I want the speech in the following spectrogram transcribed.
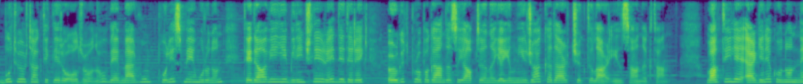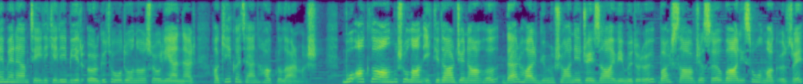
bu tür taktikleri olduğunu ve merhum polis memurunun tedaviyi bilinçli reddederek örgüt propagandası yaptığını yayınlayacak kadar çıktılar insanlıktan. Vaktiyle Ergenekon'un ne menem tehlikeli bir örgüt olduğunu söyleyenler hakikaten haklılarmış. Bu akla almış olan iktidar cenahı derhal Gümüşhane Cezaevi Müdürü, Başsavcısı, Valisi olmak üzere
